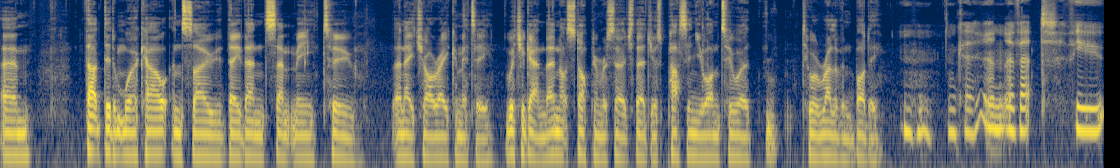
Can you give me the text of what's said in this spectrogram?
Um, that didn't work out, and so they then sent me to an HRA committee, which again they're not stopping research; they're just passing you on to a to a relevant body. hmm Okay, and Yvette, have you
